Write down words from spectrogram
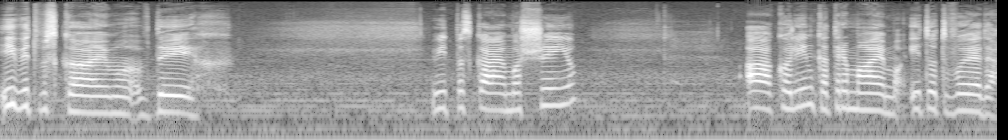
і відпускаємо вдих. Відпускаємо шию, а колінка тримаємо і тут вида.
